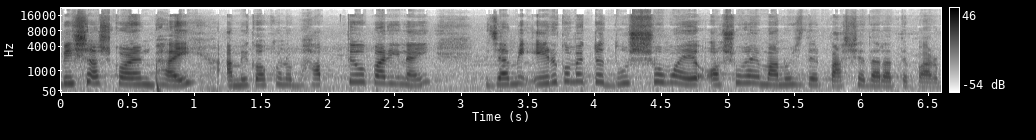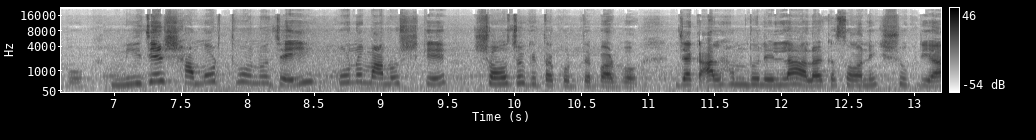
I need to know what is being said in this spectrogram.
বিশ্বাস করেন ভাই আমি কখনো ভাবতেও পারি নাই যে আমি এরকম একটা দুঃসময়ে অসহায় মানুষদের পাশে দাঁড়াতে পারব। নিজের সামর্থ্য অনুযায়ী কোনো মানুষকে সহযোগিতা করতে পারব। যাক, আলহামদুলিল্লাহ, আল্লাহর কাছে অনেক শুক্রিয়া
